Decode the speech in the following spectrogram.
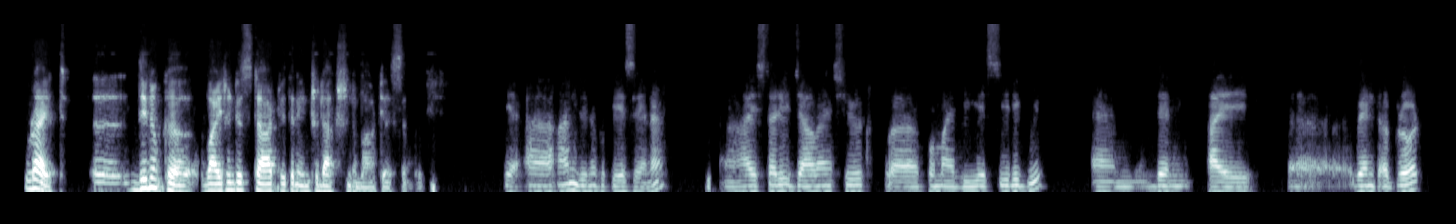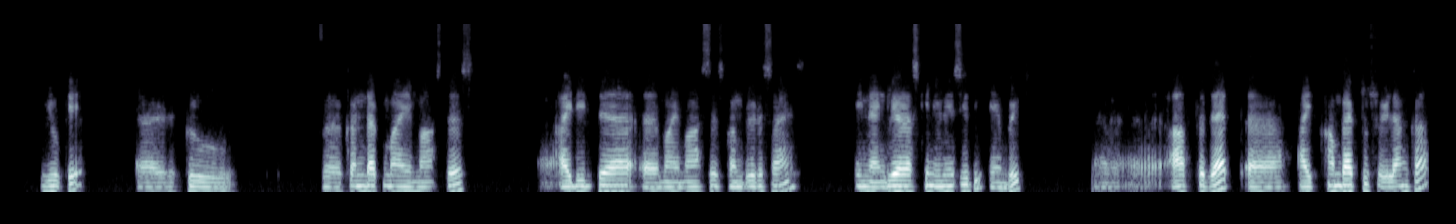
Right. Uh, Dinuka, why don't you start with an introduction about yourself? Yeah, uh, I'm Dinuka Piyasena. Uh, I studied Java Institute uh, for my BSc degree, and then I uh, went abroad, UK, uh, to uh, conduct my master's. I did uh, my master's computer science in Anglia Ruskin University, Cambridge. after that, I come back to Sri Lanka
